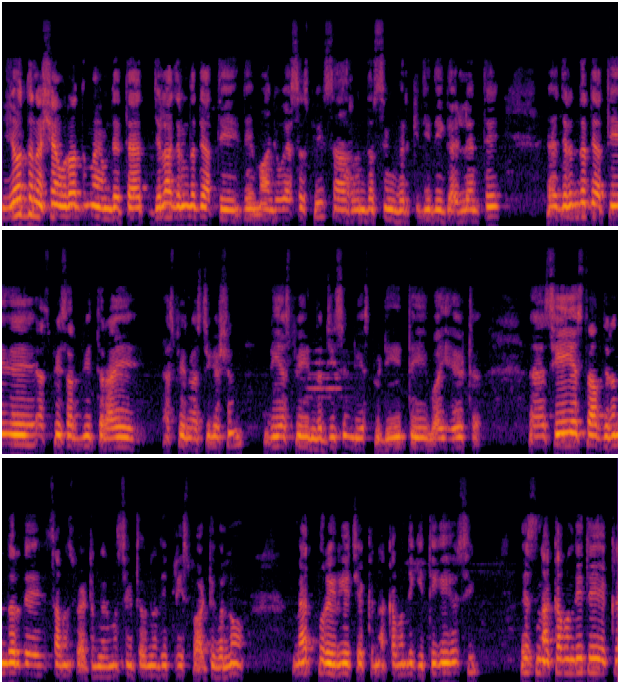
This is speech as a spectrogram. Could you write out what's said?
ਯੁੱਧ ਨਸ਼ਿਆਂ ਵਿਰੁੱਧ ਮੁਹਿੰਮ ਦੇ ਤਹਿਤ ਜ਼ਿਲ੍ਹਾ ਜਲੰਧਰ ਦਿਹਾਤੀ ਦੇ ਮਾਨਯੋਗ ਐਸਐਸਪੀ ਹਰਵਿੰਦਰ ਸਿੰਘ ਵਿਰਕ ਜੀ ਦੀ ਗਾਈਡਲਾਈਨ ਤੇ ਜਲੰਧਰ ਦਿਹਾਤੀ ਦੇ SP Sarabjit Rai SP investigation DSP Inderjit Singh DSP D ਤੇ ਵਾਈ ਹੇਠ ਸੀਆਈਏ ਸਟਾਫ ਜਲੰਧਰ ਦੇ ਸਬ ਇੰਸਪੈਕਟਰ ਨਿਰਮਲ ਸਿੰਘ ਤੇ ਉਹਨਾਂ ਦੀ ਪੁਲਿਸ ਪਾਰਟੀ ਵੱਲੋਂ ਮਹਿਤਪੁਰ ਏਰੀਆ 'ਚ ਇੱਕ ਨਾਕਾਬੰਦੀ ਕੀਤੀ ਗਈ ਹੋਈ ਸੀ। ਇਸ ਨਾਕਾਬੰਦੀ ਤੇ ਇੱਕ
